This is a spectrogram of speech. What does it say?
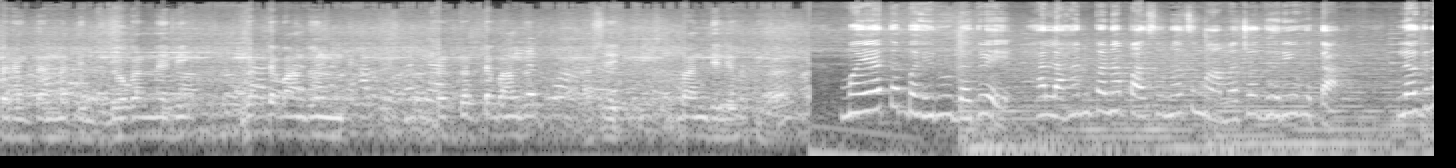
तरंगताना ते दोघांनाही घट्ट बांधून घट्ट बांधून असे बांधलेले होते. मयात बहिरू डगळे हा लहानपणापासूनच मामाच्या घरी होता. लग्न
